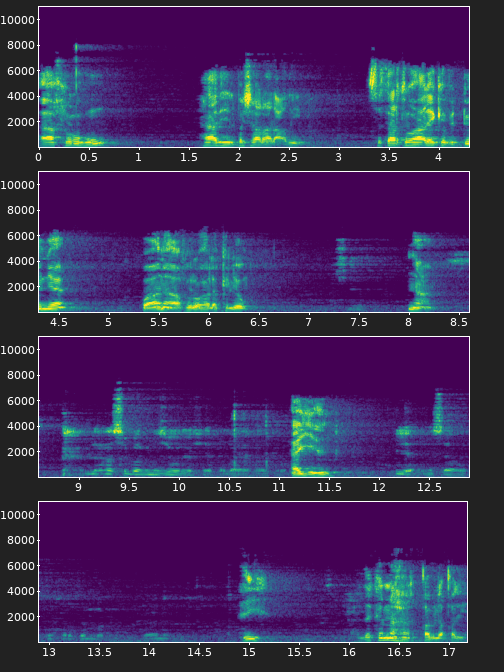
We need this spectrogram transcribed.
آخره هذه البشارة العظيمة. سترتها عليك في الدنيا وأنا أغفرها لك اليوم. نعم. لها سبب نزول يا شيخ الله أيهن؟ هي نساء حرث الله. يعني هي. ذكرناها قبل قليل.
